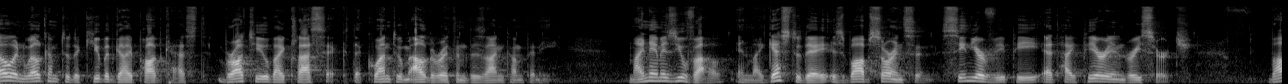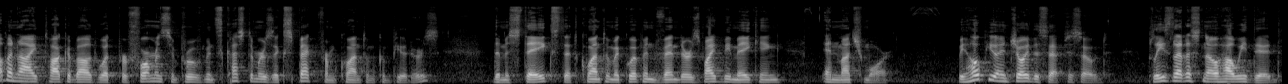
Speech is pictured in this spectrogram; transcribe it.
Hello and welcome to the Qubit Guy podcast, brought to you by Classiq, the quantum algorithm design company. My name is Yuval, and my guest today is Bob Sorensen, Senior VP at Hyperion Research. Bob and I talk about what performance improvements customers expect from quantum computers, the mistakes that quantum equipment vendors might be making, and much more. We hope you enjoyed this episode. Please let us know how we did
